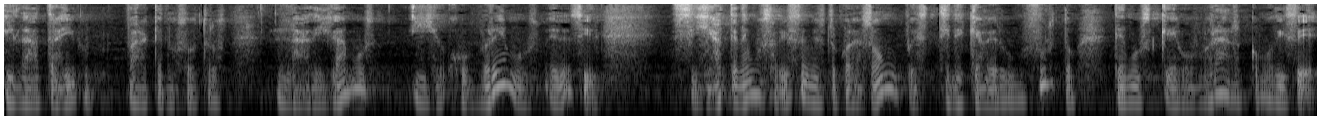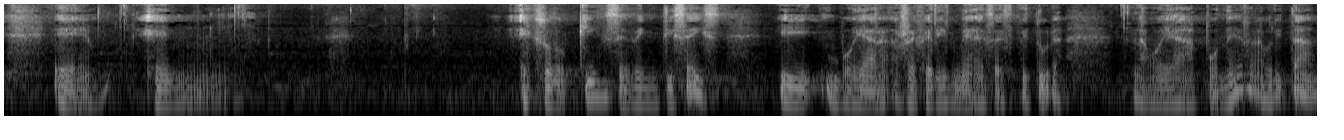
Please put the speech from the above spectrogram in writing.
y la ha traído para que nosotros la digamos y obremos. Es decir, si ya tenemos a Dios en nuestro corazón, pues tiene que haber un fruto. Tenemos que obrar, como dice eh, en Éxodo 15, 26. Y voy a referirme a esa escritura. La voy a poner ahorita.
